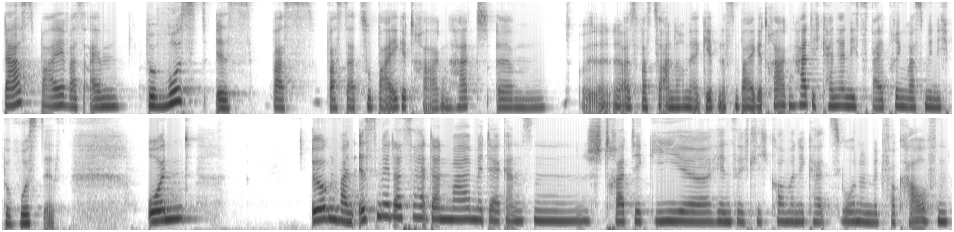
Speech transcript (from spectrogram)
das bei, was einem bewusst ist, was, was dazu beigetragen hat, ähm, also was zu anderen Ergebnissen beigetragen hat. Ich kann ja nichts beibringen, was mir nicht bewusst ist. Und irgendwann ist mir das halt dann mal mit der ganzen Strategie hinsichtlich Kommunikation und mit Verkaufen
